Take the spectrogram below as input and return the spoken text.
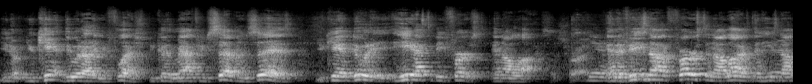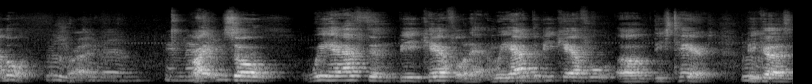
you know, you can't do it out of your flesh because Matthew 7 says you can't do it. He has to be first in our lives. That's right. Yeah. And if he's not first in our lives, then he's not Lord. That's right. Right? So we have to be careful of that. And we have to be careful of these tares mm. because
